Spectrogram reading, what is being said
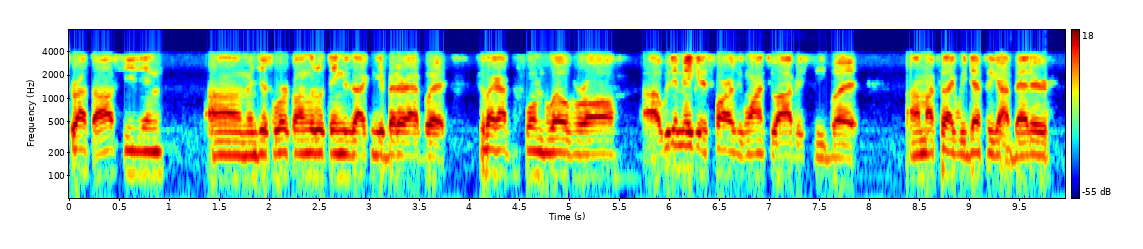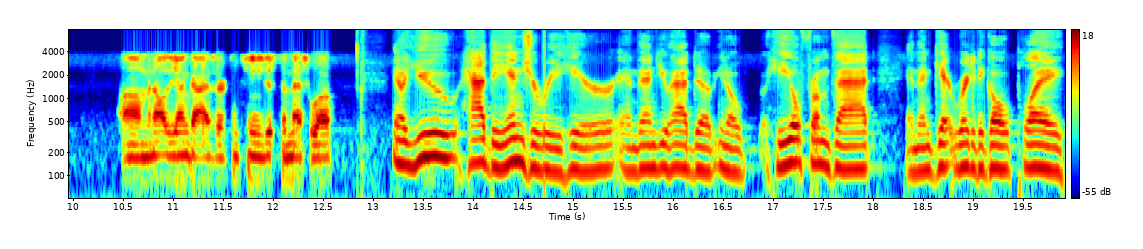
throughout the off season um, and just work on little things that I can get better at. But I feel like I performed well overall. Uh, we didn't make it as far as we wanted to, obviously, but um, I feel like we definitely got better um, and all the young guys are continuing just to mesh well. You know, you had the injury here, and then you had to, you know, heal from that, and then get ready to go play,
